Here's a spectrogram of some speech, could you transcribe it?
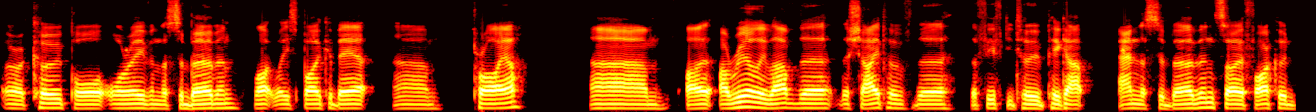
or a coupe or or even the suburban, like we spoke about um, prior. Um, I I really love the the shape of the the fifty two pickup and the suburban. So if I could,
